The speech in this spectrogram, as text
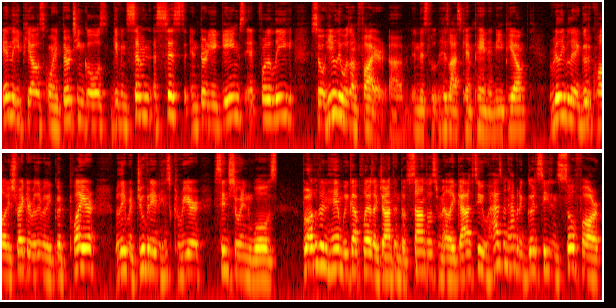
in the EPL, scoring 13 goals, giving 7 assists in 38 games for the league. So he really was on fire uh, in this his last campaign in the EPL. Really, really a good quality striker, really, really good player, really rejuvenated his career since joining Wolves. But other than him, we got players like Jonathan Dos Santos from LA Galaxy, who has been having a good season so far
